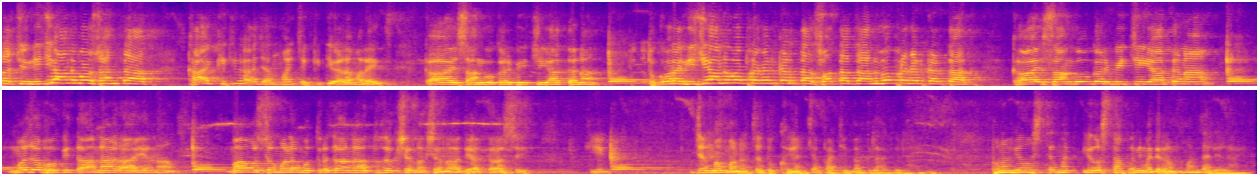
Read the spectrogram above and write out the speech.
स्वतःचे निजी अनुभव सांगतात. काय किती वेळा जन्मायचं? किती वेळा मरायचं? काय सांगू गर्भीची यातना? तुकोरा निजी अनुभव प्रकट करतात स्वतःचा अनुभव प्रकट करतात. काय सांगू गर्भीची यातना? मज भोगिता नारायणा. मांस मळ मूत्र जाना तुझं क्षण क्षण ध्यात असे. हे जन्म मनाचं दुःख यांच्या पाठिंबा लागलेलं आहे. पुन्हा व्यवस्थेमध्ये व्यवस्थापनेमध्ये रममान झालेलं आहे.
